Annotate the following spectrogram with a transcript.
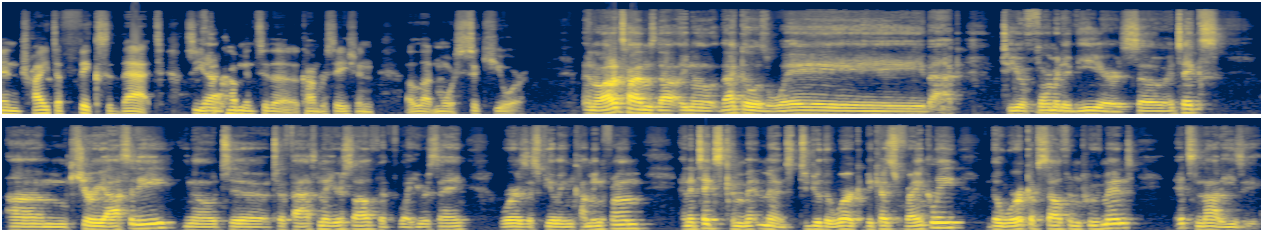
and try to fix that so you yeah. can come into the conversation a lot more secure. And a lot of times that you know that goes way back to your formative years. So it takes um, curiosity, you know, to to fascinate yourself with what you were saying, where is this feeling coming from? And it takes commitment to do the work because, frankly, the work of self improvement, it's not easy.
